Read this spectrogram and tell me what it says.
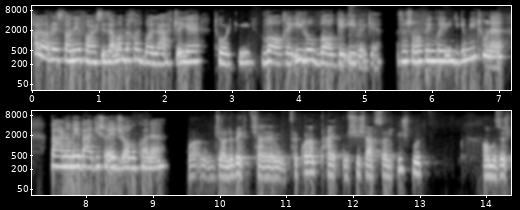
حالا رسانه فارسی زبان بخواد با لحجه ترکی واقعی رو واقعی بگه. مثلا شما فکر کنید این دیگه می‌تونه برنامه بعدیش رو اجرا بکنه؟ جالبه فکر کنم 6 7 سال پیش بود. آموزش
